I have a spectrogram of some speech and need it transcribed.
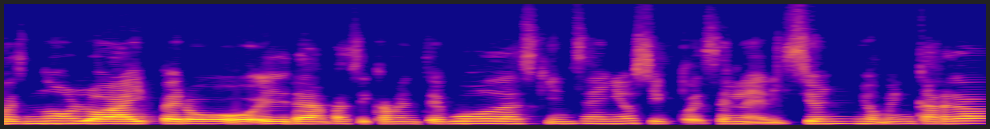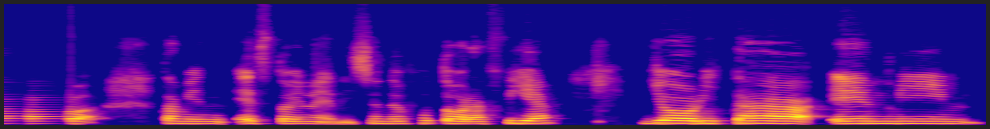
pues no lo hay, pero eran básicamente bodas, 15 años y pues en la edición yo me encargaba, también estoy en la edición de fotografía. Yo ahorita en mi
